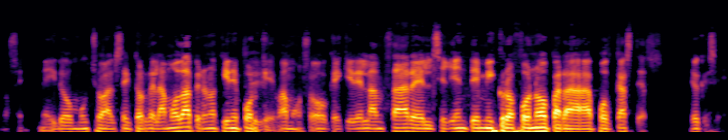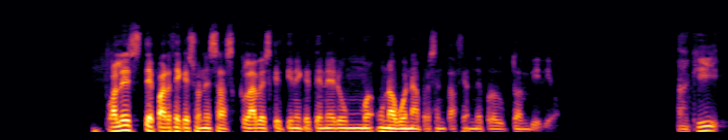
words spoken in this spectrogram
no sé, me he ido mucho al sector de la moda, pero no tiene por Sí. qué, vamos, o que quiere lanzar el siguiente micrófono para podcasters, yo qué sé. ¿Cuáles te parece que son esas claves que tiene que tener un- una buena presentación de producto en vídeo? Aquí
